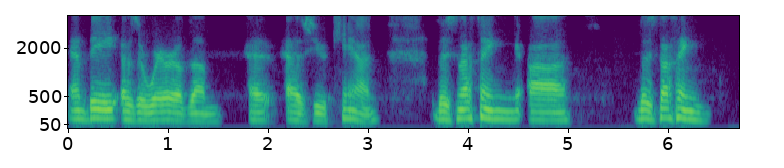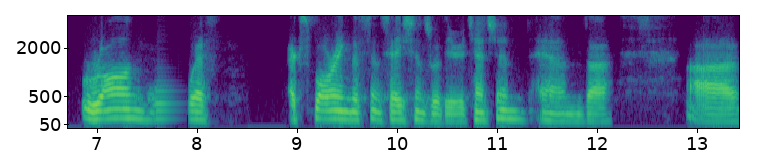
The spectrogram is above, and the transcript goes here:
and be as aware of them as, as you can. There's nothing, uh, there's nothing wrong with exploring the sensations with your attention. And uh, uh,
